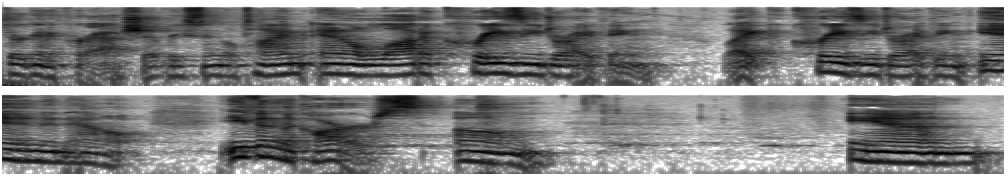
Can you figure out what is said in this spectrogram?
they're going to crash every single time, and a lot of crazy driving, like crazy driving in and out, even the cars. Um, and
